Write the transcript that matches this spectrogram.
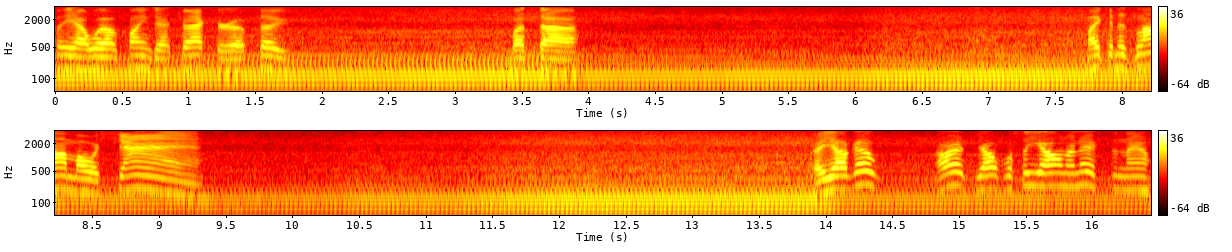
see how well it cleans that tractor up too. But uh, making this lawnmower shine. There y'all go. All right, y'all. We'll see y'all on the next one now.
